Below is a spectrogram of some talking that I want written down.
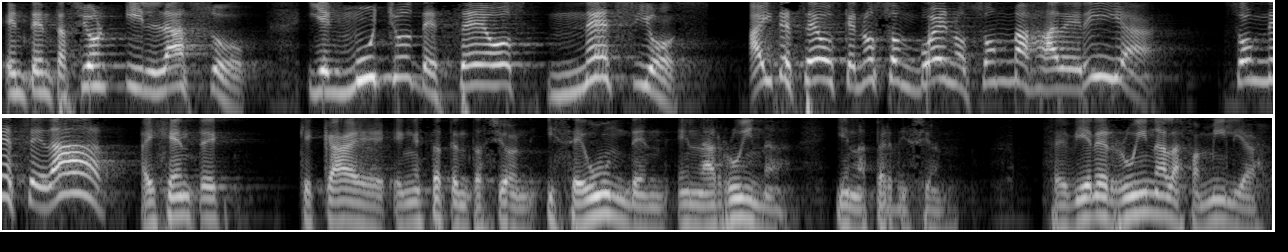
en tentación y lazo y en muchos deseos necios. Hay deseos que no son buenos, son majadería, son necedad. Hay gente que cae en esta tentación y se hunden en la ruina y en la perdición. Se viene ruina a la familia,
